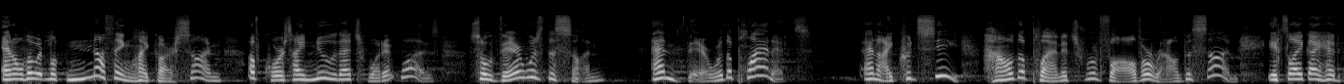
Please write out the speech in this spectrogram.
And although it looked nothing like our sun, of course I knew that's what it was. So there was the sun, and there were the planets. And I could see how the planets revolve around the sun. It's like I had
